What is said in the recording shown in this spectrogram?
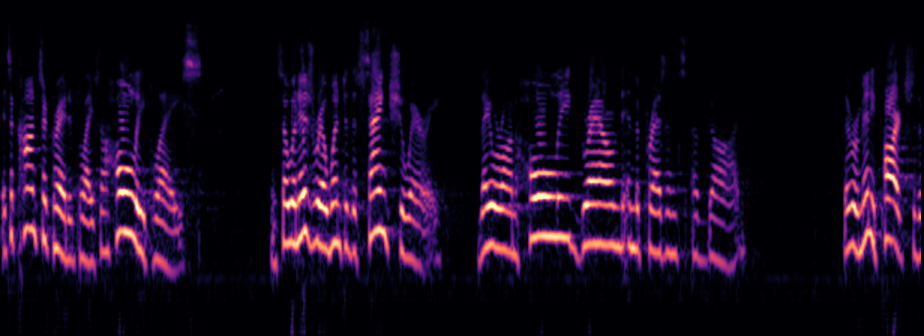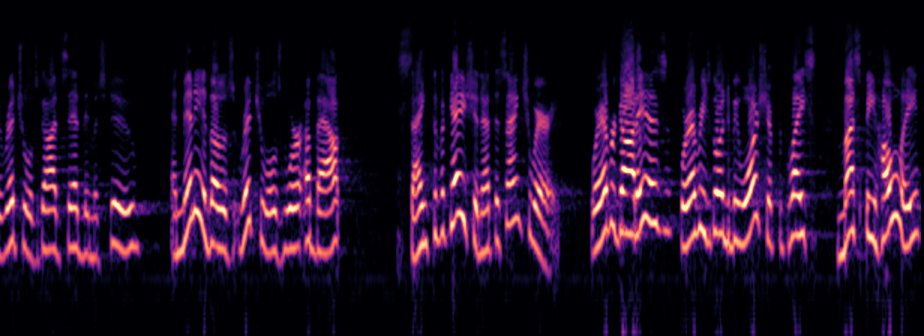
It's a consecrated place, a holy place. And so when Israel went to the sanctuary, they were on holy ground in the presence of God. There were many parts to the rituals God said they must do, and many of those rituals were about sanctification at the sanctuary. Wherever God is, wherever He's going to be worshiped, the place must be holy.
